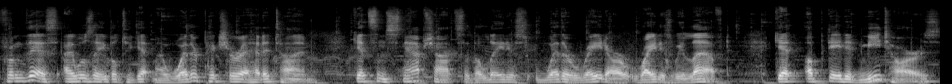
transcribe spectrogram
From this, I was able to get my weather picture ahead of time, get some snapshots of the latest weather radar right as we left, get updated METARs,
